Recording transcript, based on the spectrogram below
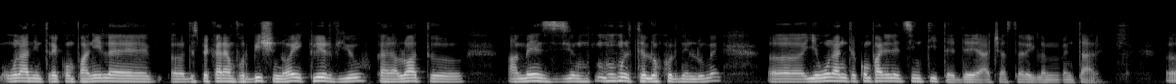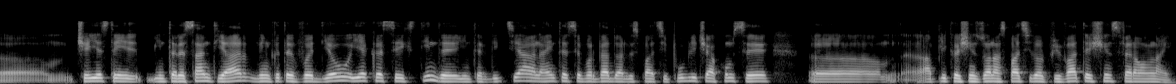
una dintre companiile uh, despre care am vorbit și noi, Clearview, care a luat amenzi în multe locuri din lume, e una dintre companiile țintite de această reglementare. Ce este interesant iar, din câte văd eu, e că se extinde interdicția. Înainte se vorbea doar de spații publice, acum se aplică și în zona spațiilor private și în sfera online.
